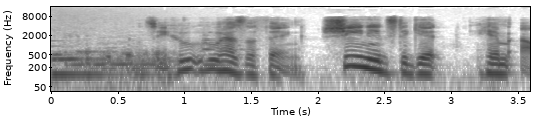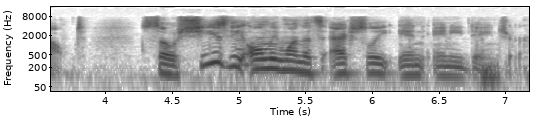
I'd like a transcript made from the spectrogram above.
Let's see who who has the thing. She needs to get him out. So she's the only one that's actually in any danger.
